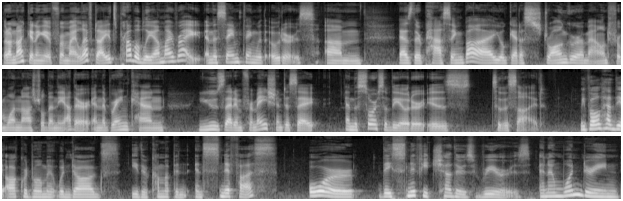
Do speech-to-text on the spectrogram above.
but I'm not getting it from my left eye, it's probably on my right. And the same thing with odors. Um, as they're passing by, you'll get a stronger amount from one nostril than the other, and the brain can use that information to say, and the source of the odor is to the side. We've all had the awkward moment when dogs either come up and, and sniff us or they sniff each other's rears. And I'm wondering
